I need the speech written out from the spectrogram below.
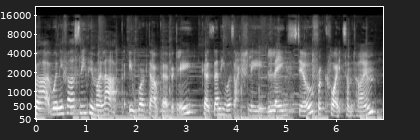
But when he fell asleep in my lap, it worked out perfectly because then he was actually laying still for quite some time.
